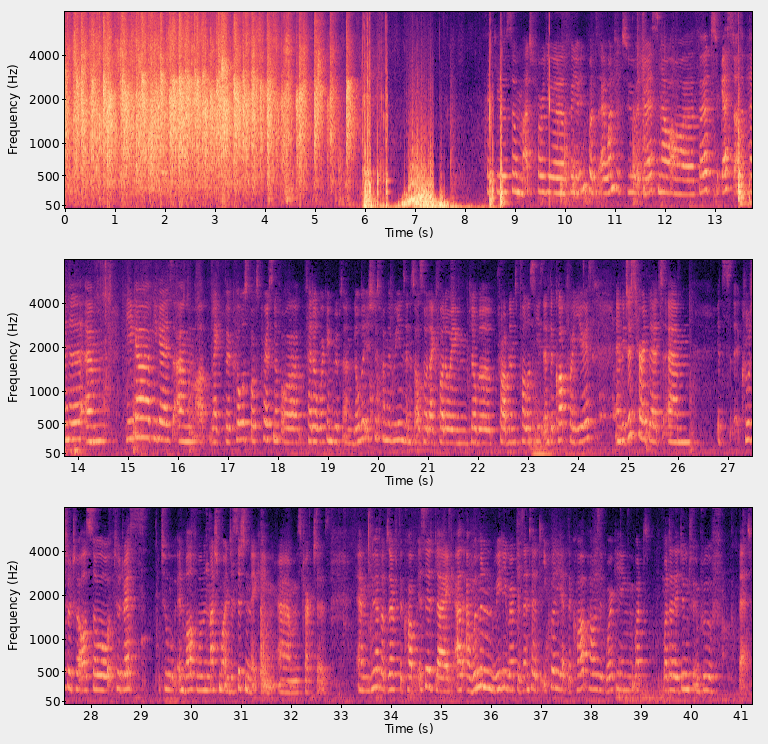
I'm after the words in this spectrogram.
so much for your for your inputs. I wanted to address now our third guest on the panel. Um, Pega, Pega is um, uh, like the co-spokesperson of our federal working groups on global issues from the Greens, and is also like following global problems, policies, and the COP for years. And we just heard that um, it's crucial to also to address to involve women much more in decision-making um, structures. Um, you have observed the COP. Is it like are, are women really represented equally at the COP? How is it working? What what are they doing to improve that?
